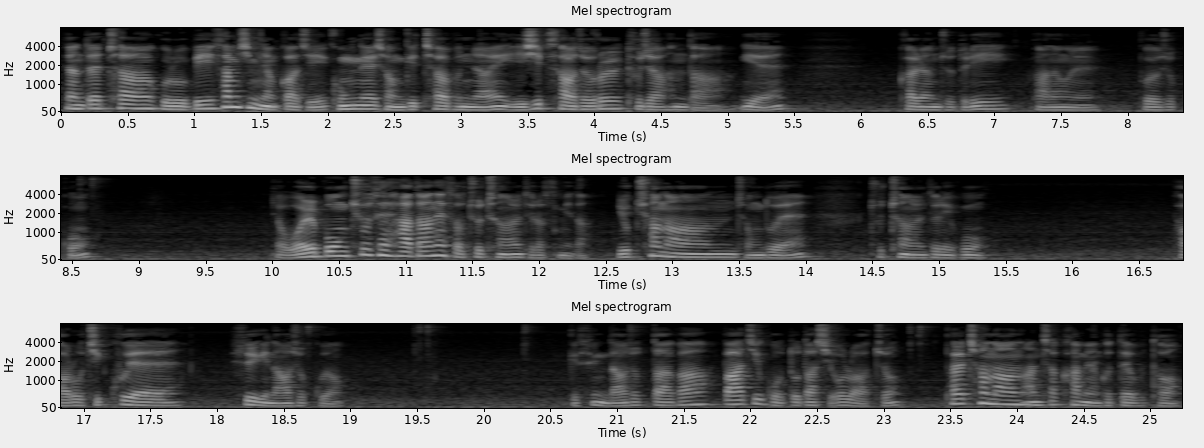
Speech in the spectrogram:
현대차 그룹이 30년까지 국내 전기차 분야에 24조를 투자한다. 이에 관련주들이 반응을 보여줬고 월봉 추세 하단에서 추천을 드렸습니다. 6천원 정도에 추천을 드리고 바로 직후에 수익이 나와줬고요. 이렇게 수익 나와줬다가 빠지고 또다시 올라왔죠. 8천원 안착하면 그때부터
